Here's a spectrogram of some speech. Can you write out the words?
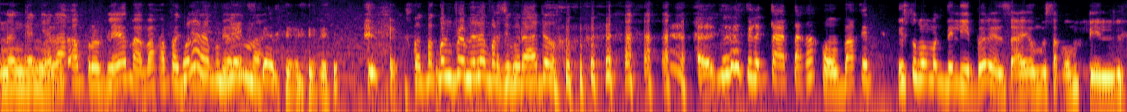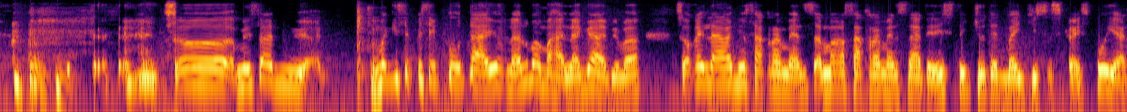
ng ganyan. Wala kang problema, makapag Wala na problema. Magpa-confirm na lang para sigurado. Ano na pinagtataka ko, bakit gusto mo mag-deliverance, ayaw mo sa kumpil? so, minsan, mag-isip-isip po tayo na ano ba mahalaga, di ba? So, kailangan yung sacraments, ang mga sacraments natin instituted by Jesus Christ po yan.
